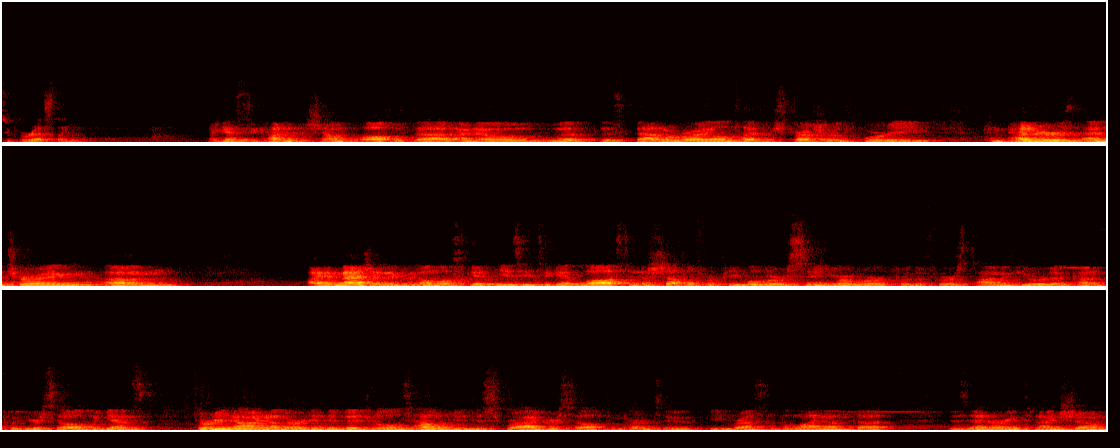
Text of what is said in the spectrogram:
super wrestling. I guess to kind of jump off of that, I know with this battle royal type of structure with 40 competitors entering, um, I imagine it can almost get easy to get lost in the shuffle for people who are seeing your work for the first time. If you were to kind of put yourself against 39 other individuals, how would you describe yourself compared to the rest of the lineup that is entering tonight's show?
